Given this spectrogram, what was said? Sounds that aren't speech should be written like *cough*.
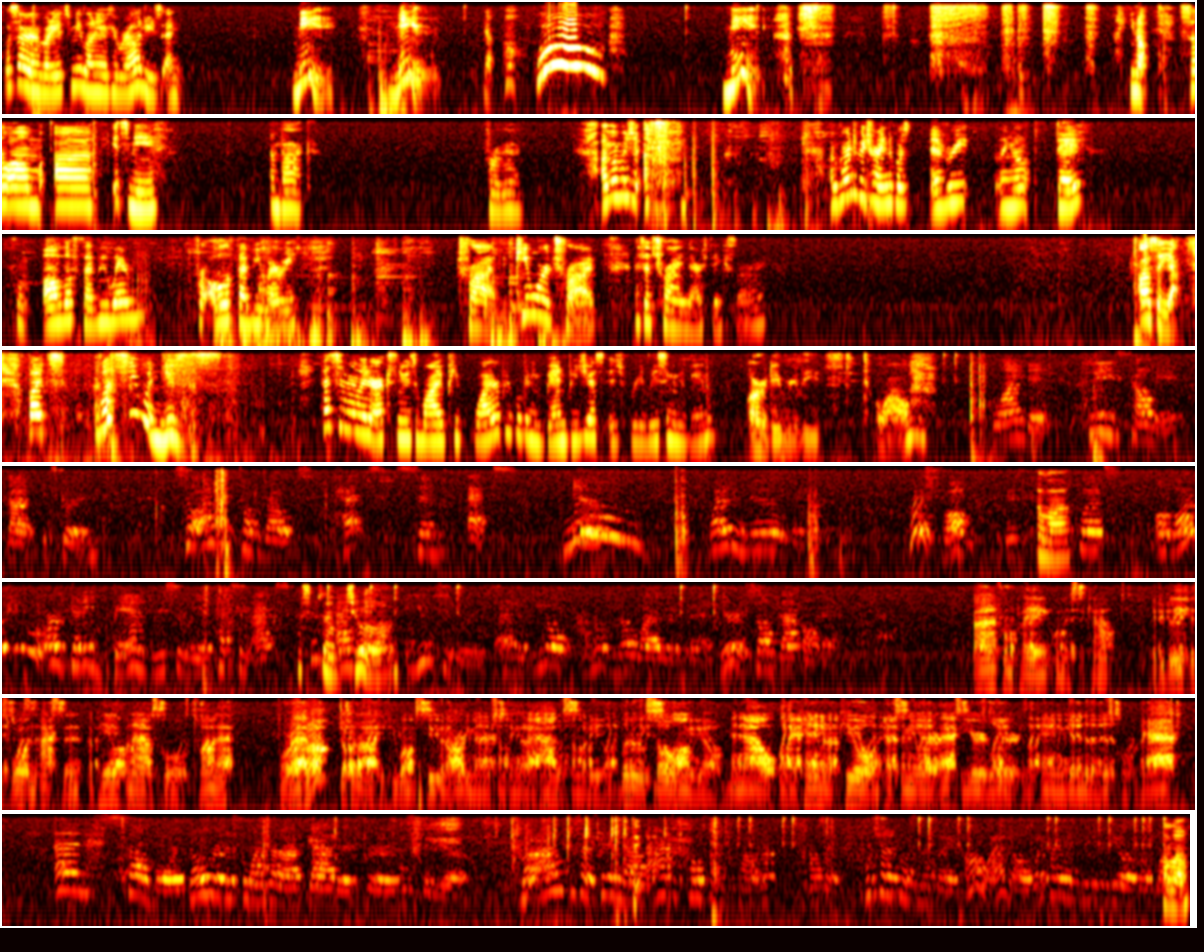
What's up, everybody? It's me, Lenny aka Realatys, and me, me, yeah, *gasps* woo, me. you know, so um, uh, it's me. I'm back for good. I'm going *laughs* to. I'm going to be trying to post every single day from all of February. For all of February. Try. Keyword try. I said try in there, I think, sorry. I'll say yeah. But let's see what news is. Pet Simulator X news why people why are people getting banned? BGS is releasing a new game. Already released. Wow. *laughs* blinded, please tell me that it's good. So I'm going to talk about Pet Sim X. News! What are the news? What is wrong with you? A lot. But a lot of people are getting banned recently in Pet Sim X. That seems a little And too it's long. YouTubers, and we don't, I don't know why they're getting banned. Here is some that got banned. Banned from playing on this account. If you believe this was an accident, appeal on our Discord. Time left? Forever? Drop a like if you want. stupid argument or something that I had with somebody like literally so long ago, and now like I can't even appeal in Pet Simulator X years later because I can't even get into the Discord. Like I act- And some more. Those are just the ones that I've gathered for this video. But I was just like sitting down and I had to post on this account and I, I was like, what should I post? And I was like, oh, I know. What if I like make a video of like why Hello? people are getting banned? Because I don't really know what for.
